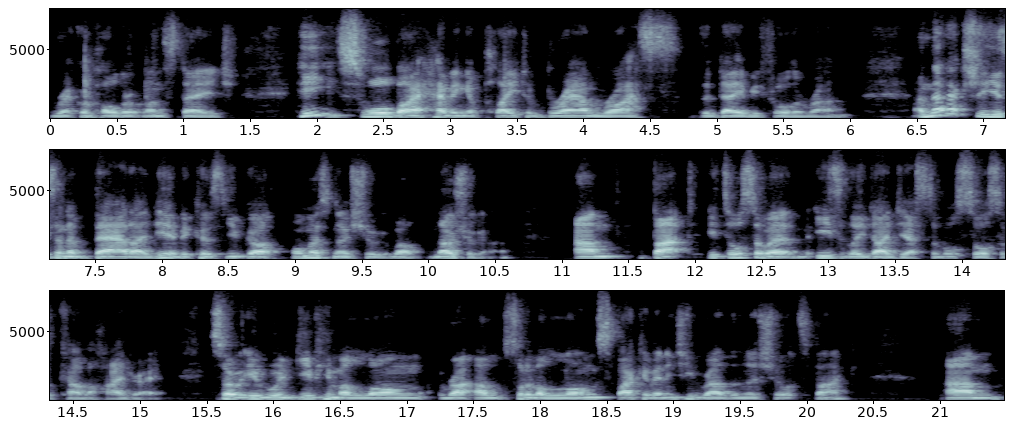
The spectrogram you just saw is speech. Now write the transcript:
record holder at one stage. He swore by having a plate of brown rice the day before the run. And that actually isn't a bad idea because you've got almost no sugar, well, no sugar, um, but it's also an easily digestible source of carbohydrate. So it would give him a long, a, sort of a long spike of energy rather than a short spike. Um,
